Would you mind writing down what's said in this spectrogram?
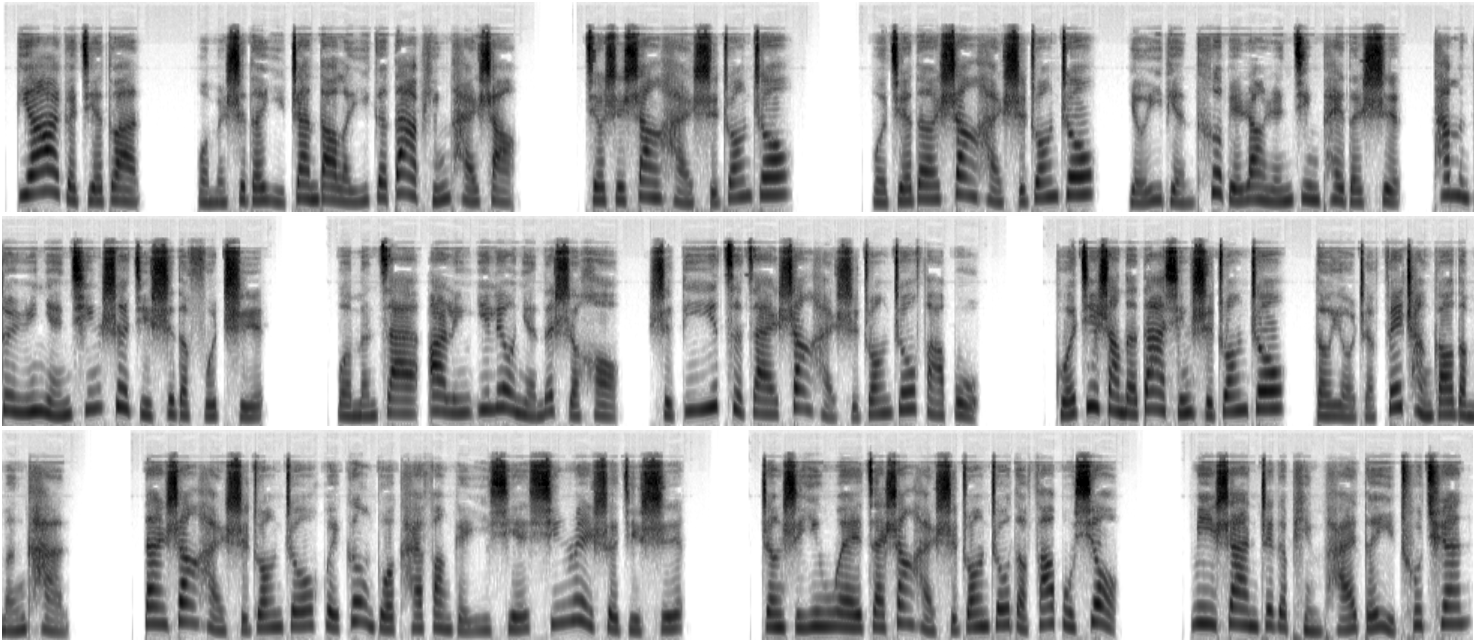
第二个阶段，我们是得以站到了一个大平台上，就是上海时装周。我觉得上海时装周有一点特别让人敬佩的是，他们对于年轻设计师的扶持。我们在二零一六年的时候是第一次在上海时装周发布，国际上的大型时装周都有着非常高的门槛。但上海时装周会更多开放给一些新锐设计师，正是因为在上海时装周的发布秀，密扇这个品牌得以出圈。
